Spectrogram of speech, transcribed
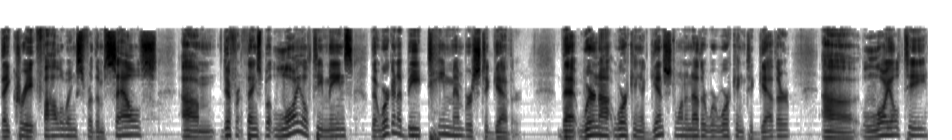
they create followings for themselves um, different things. But loyalty means that we're going to be team members together that we're not working against one another we're working together. Uh, loyalty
